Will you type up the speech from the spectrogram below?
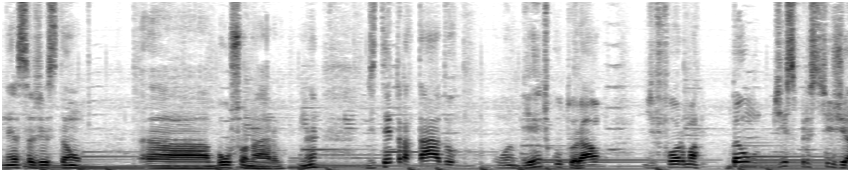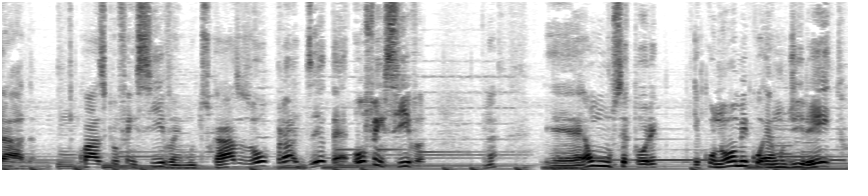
nessa gestão ah, Bolsonaro, né? de ter tratado o ambiente cultural de forma tão desprestigiada, quase que ofensiva em muitos casos, ou para dizer até ofensiva. Né? É um setor econômico, é um direito.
